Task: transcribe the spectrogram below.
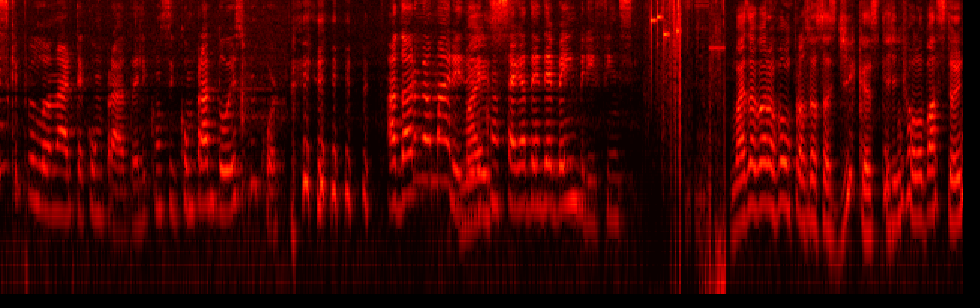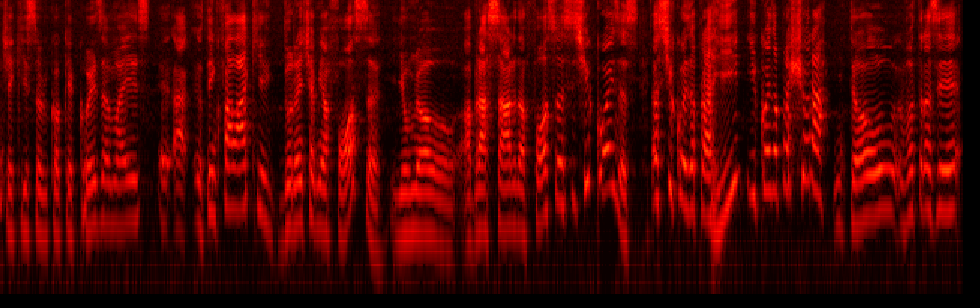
esse que pro Leonardo ter comprado. Ele conseguiu comprar dois com cor. Adoro meu marido, mas... ele consegue atender bem briefings. Mas agora vamos para as nossas dicas, que a gente falou bastante aqui sobre qualquer coisa, mas é, eu tenho que falar que durante a minha fossa e o meu abraçar da fossa, eu assisti coisas. Eu assisti coisa para rir e coisa para chorar. Então eu vou trazer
